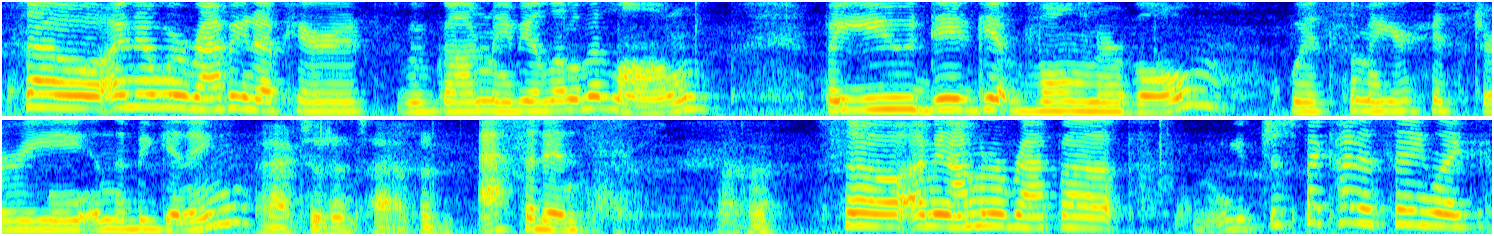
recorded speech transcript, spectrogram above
so i know we're wrapping up here it's we've gone maybe a little bit long but you did get vulnerable with some of your history in the beginning. Accidents happen. Accidents. Uh-huh. So, I mean, I'm going to wrap up just by kind of saying, like,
